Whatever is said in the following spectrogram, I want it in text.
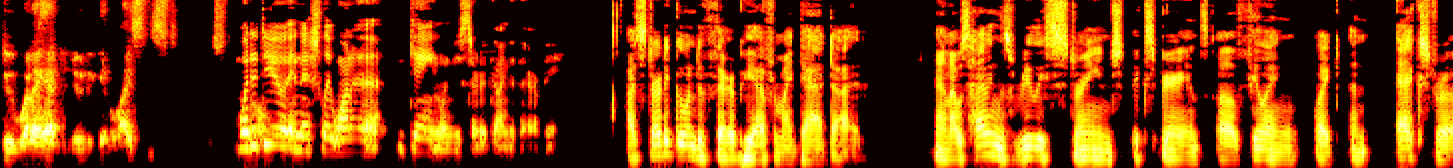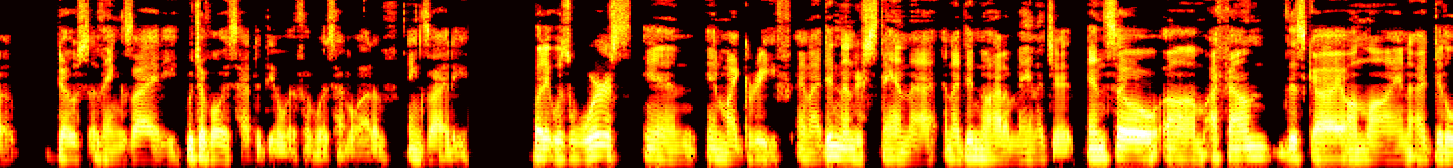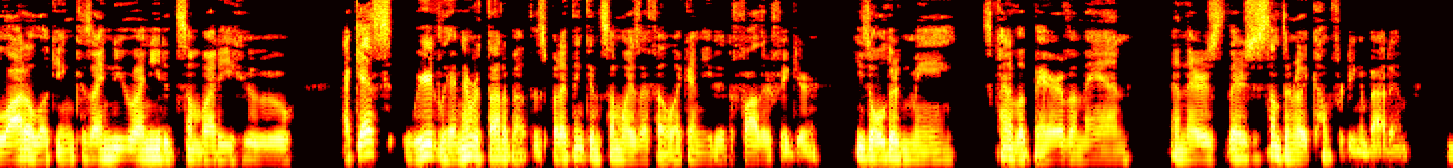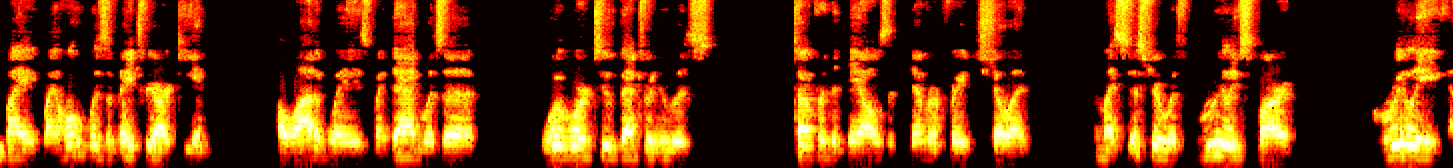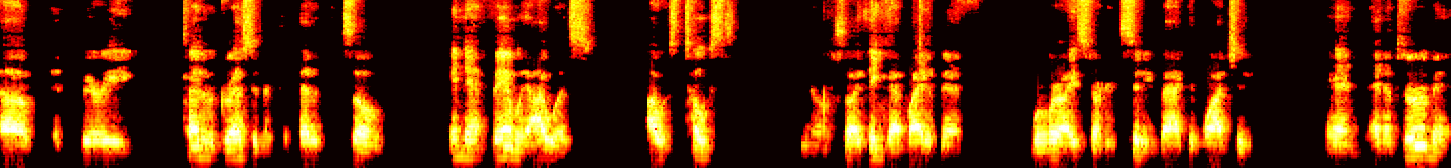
degree. Do what I had to do to get licensed. What did you initially want to gain when you started going to therapy? I started going to therapy after my dad died. And I was having this really strange experience of feeling like an extra dose of anxiety, which I've always had to deal with. I've always had a lot of anxiety. But it was worse in in my grief, and I didn't understand that, and I didn't know how to manage it. And so um, I found this guy online. I did a lot of looking because I knew I needed somebody who, I guess, weirdly, I never thought about this, but I think in some ways I felt like I needed a father figure. He's older than me he's kind of a bear of a man, and there's there's just something really comforting about him. My my home was a matriarchy in a lot of ways. My dad was a World War II veteran who was tougher than nails and never afraid to show it. And my sister was really smart, really uh, very kind of aggressive and competitive. So in that family, I was I was toast, you know. So I think that might have been where I started sitting back and watching and, and observing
